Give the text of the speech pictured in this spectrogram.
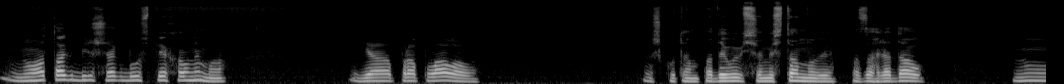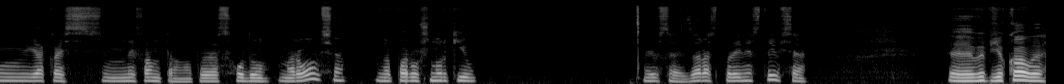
Ну а так більше якби успіхів нема. Я проплавав. Там подивився міста нові, позаглядав. Ну, якось не фонтан. А то я сходу нарвався на пару шнурків. І все. Зараз перемістився. Е, Вип'ю кави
